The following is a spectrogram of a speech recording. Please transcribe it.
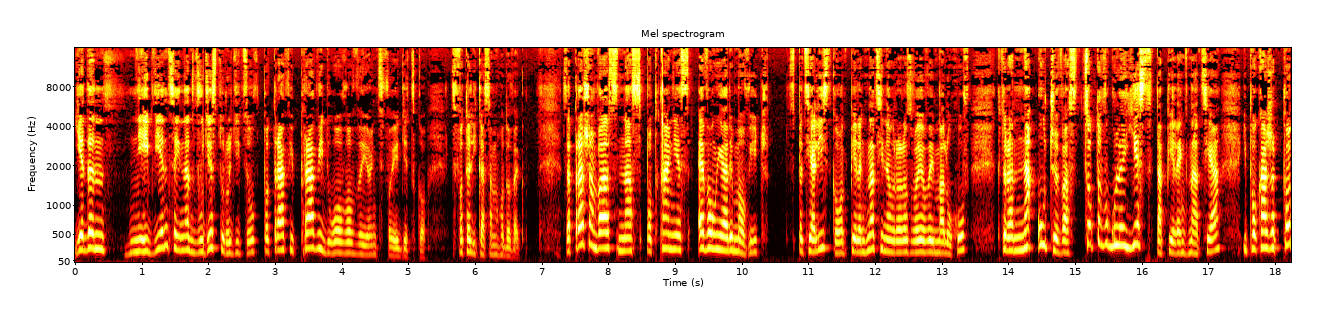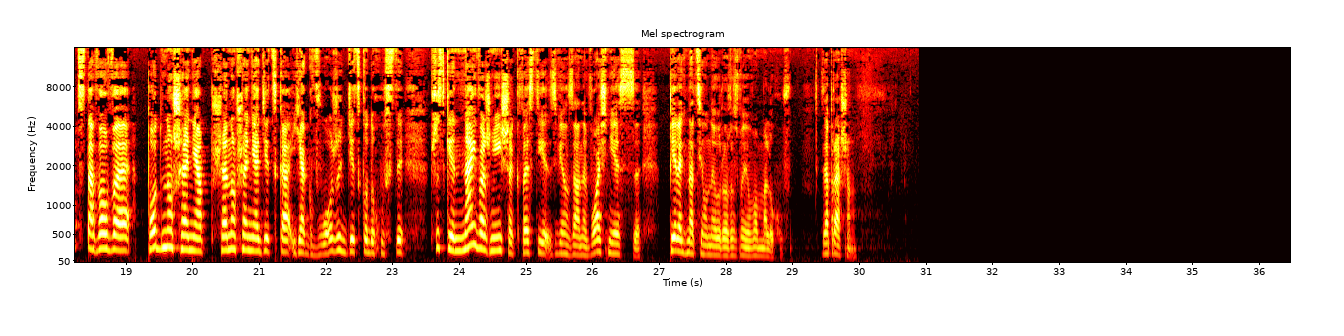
Jeden mniej więcej na 20 rodziców potrafi prawidłowo wyjąć swoje dziecko z fotelika samochodowego. Zapraszam Was na spotkanie z Ewą Jarymowicz, specjalistką od pielęgnacji neurorozwojowej maluchów, która nauczy Was, co to w ogóle jest ta pielęgnacja i pokaże podstawowe podnoszenia, przenoszenia dziecka, jak włożyć dziecko do chusty, wszystkie najważniejsze kwestie związane właśnie z pielęgnacją neurorozwojową maluchów. Zapraszam.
